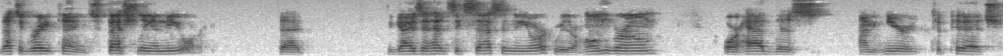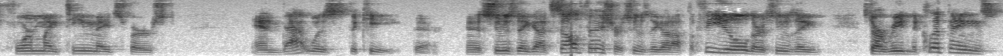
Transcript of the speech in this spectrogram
that's a great thing, especially in New York. That the guys that had success in New York were either homegrown or had this I'm here to pitch, form my teammates first. And that was the key there. And as soon as they got selfish, or as soon as they got off the field, or as soon as they start reading the clippings,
